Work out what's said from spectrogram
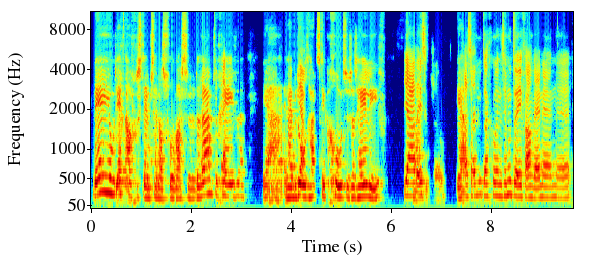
Nee, je moet echt afgestemd zijn als volwassene. De ruimte geven. Ja, en hij bedoelt het hartstikke goed, dus dat is heel lief. Ja, dat is ook zo. Ja. ja, zij moet daar gewoon, zij moet er even aan wennen. En, uh,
